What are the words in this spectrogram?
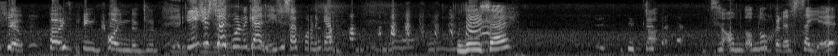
Chill. That has been kind of good for you. he just said one again. He just said one again. What did he say? I'm, I'm not gonna say it.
